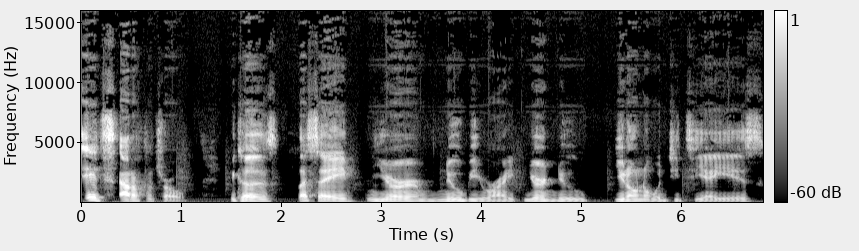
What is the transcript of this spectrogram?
it's out of control because let's say you're a newbie, right? You're new. You don't know what GTA is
